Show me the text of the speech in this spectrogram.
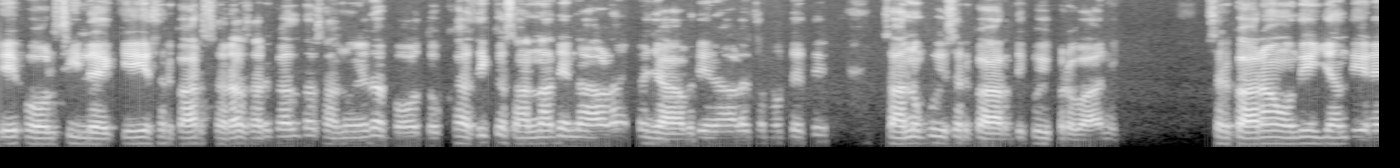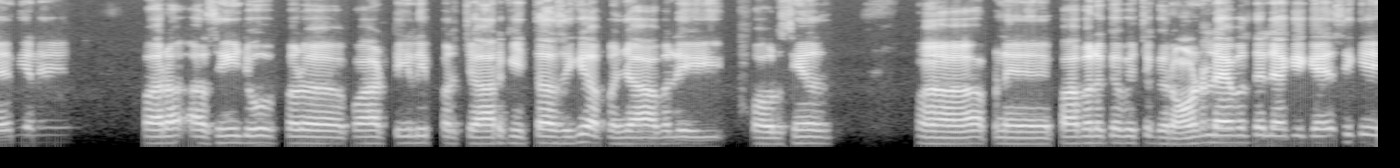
ਇਹ ਪਾਲਿਸੀ ਲੈ ਕੇ ਇਹ ਸਰਕਾਰ ਸਰਾਸਰ ਗੱਲ ਤਾਂ ਸਾਨੂੰ ਇਹਦਾ ਬਹੁਤ ਦੁੱਖ ਹੈ। ਅਸੀਂ ਕਿਸਾਨਾਂ ਦੇ ਨਾਲ ਪੰਜਾਬ ਦੇ ਨਾਲ ਇਸ ਮੁੱਦੇ ਤੇ। ਸਾਨੂੰ ਕੋਈ ਸਰਕਾਰ ਦੀ ਕੋਈ ਪਰਵਾਹ ਨਹੀਂ। ਸਰਕਾਰਾਂ ਆਉਂਦੀਆਂ ਜਾਂਦੀਆਂ ਰਹਿੰਦੀਆਂ ਨੇ। ਪਰ ਅਸੀਂ ਜੋ ਪਾਰਟੀ ਲਈ ਪ੍ਰਚਾਰ ਕੀਤਾ ਸੀਗਾ, ਪੰਜਾਬ ਲਈ ਪਾਲਿਸੀਆਂ ਆਪਣੇ ਪਬਲਿਕ ਵਿੱਚ ਗਰਾਊਂਡ ਲੈਵਲ ਤੇ ਲੈ ਕੇ ਗਏ ਸੀਗੇ।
